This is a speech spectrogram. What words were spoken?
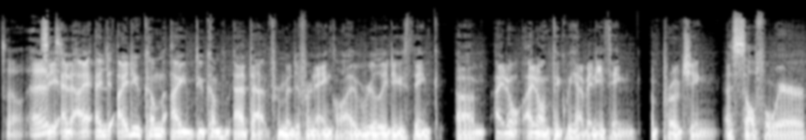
so see, and I, I, I, do come, I do come at that from a different angle. I really do think, um, I don't, I don't think we have anything approaching a self-aware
